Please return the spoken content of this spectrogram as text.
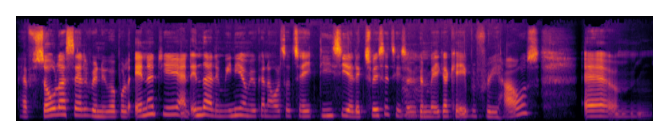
have solar cell renewable energy and in the aluminium you can also take dc electricity so you can make a cable free house. Um,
